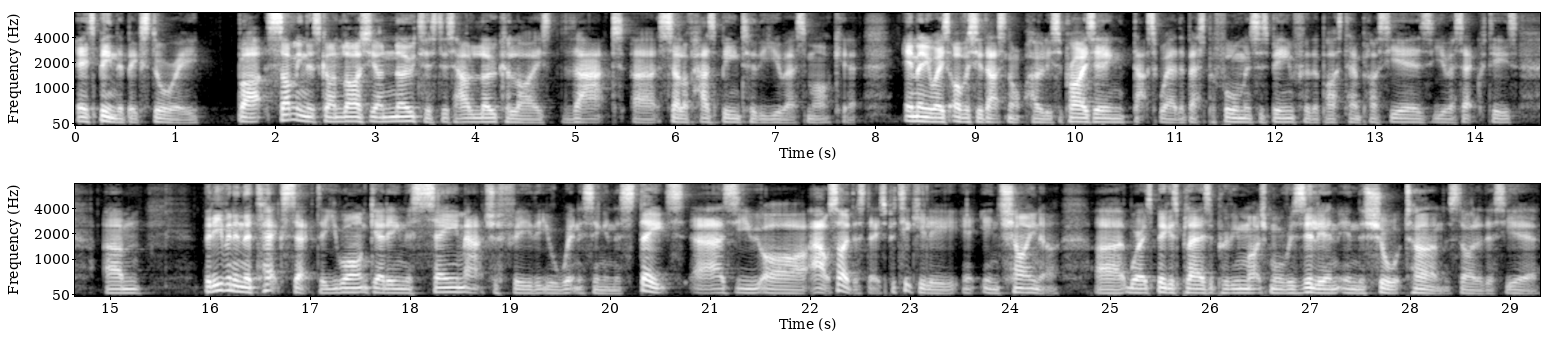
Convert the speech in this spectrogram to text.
It's been the big story. But something that's gone largely unnoticed is how localized that uh, sell off has been to the US market. In many ways, obviously, that's not wholly surprising. That's where the best performance has been for the past 10 plus years, US equities. Um, but even in the tech sector, you aren't getting the same atrophy that you're witnessing in the States as you are outside the States, particularly in China, uh, where its biggest players are proving much more resilient in the short term, the start of this year.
